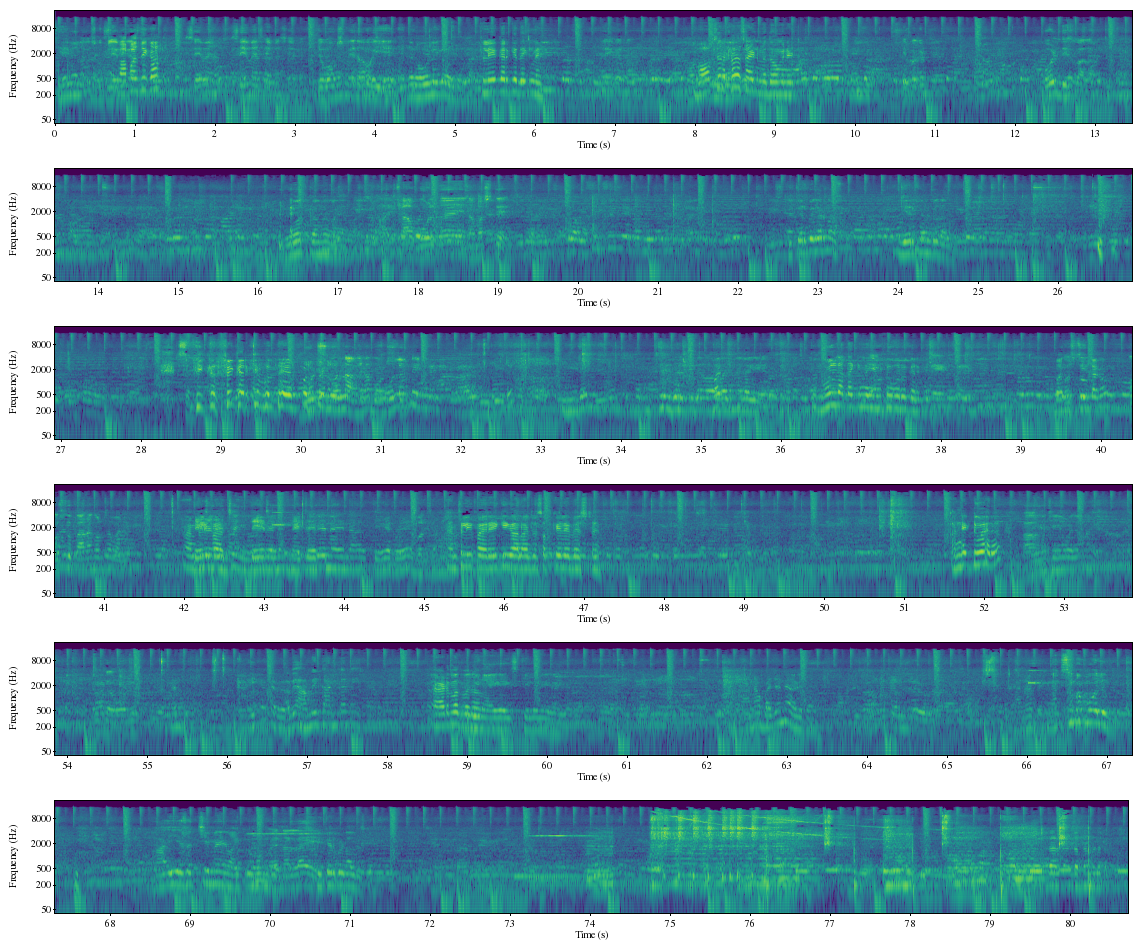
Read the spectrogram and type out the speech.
सेम है। ना इसको प्ले वापस दिखा। सेम है ना? सेम है सेम है सेम है। जो बॉक्स में था वही है। इधर हो लेगा प्ले करके देख ले। प्ले करना बॉक्स से रखना साइड में दो मिनट ये पकड़। होल्ड दिस वाला। बहुत कम है भाई अच्छा बोल रहा है नमस्ते स्पीकर पे करना उसको ईयरफोन पे डालो स्पीकर पे करके बोलते हैं एयरपोर्ट पे बोल नाम है ना बोल तू भूल जाता कि मैं यूट्यूबर हूँ करके लगाओ। गाना कौन सा बजे? एम्पलीफायर एक ही गाना जो सबके लिए बेस्ट है। कनेक्ट हुआ है ना? हाँ। बजाना अबे आमिर खान का नहीं। ऐड मत हो बजा गाएगा इसके लिए नहीं गाएगा गाना बजाने अभी तो। मैक्सिमम वॉल्यूम भाई ये सच्ची में माइक्रोफोन पे। है। स्पीकर पे डाल इसको। डर डर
